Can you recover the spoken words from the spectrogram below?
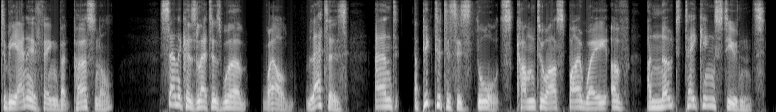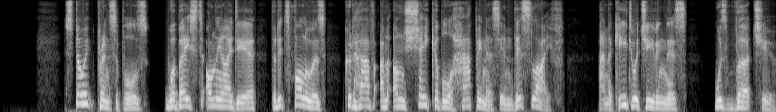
to be anything but personal. Seneca's letters were, well, letters, and Epictetus's thoughts come to us by way of a note-taking student. Stoic principles were based on the idea that its followers could have an unshakable happiness in this life, and the key to achieving this was virtue.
